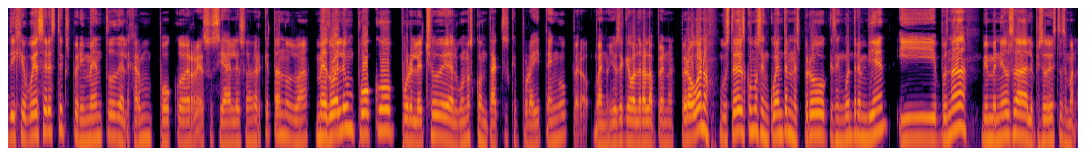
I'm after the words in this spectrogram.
dije, voy a hacer este experimento de alejarme un poco de redes sociales, a ver qué tal nos va. Me duele un poco por el hecho de algunos contactos que por ahí tengo, pero bueno, yo sé que valdrá la pena. Pero bueno, ustedes cómo se encuentran, espero que se encuentren bien y pues nada, bienvenidos al episodio de esta semana.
